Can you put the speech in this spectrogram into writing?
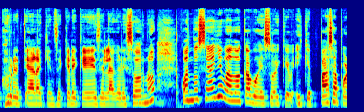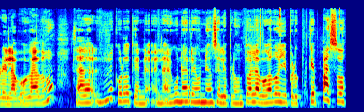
corretear a quien se cree que es el agresor, ¿no? Cuando se ha llevado a cabo eso y que, y que pasa por el abogado, o sea, recuerdo que en, alguna reunión se le preguntó al abogado, oye, pero ¿qué pasó?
